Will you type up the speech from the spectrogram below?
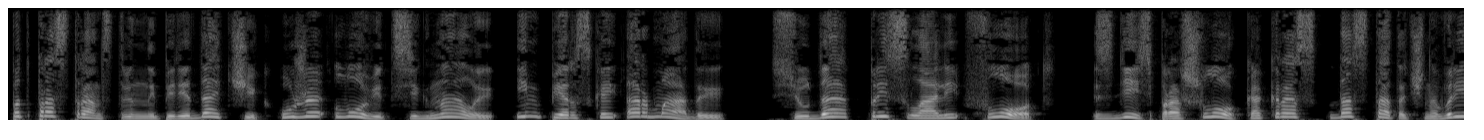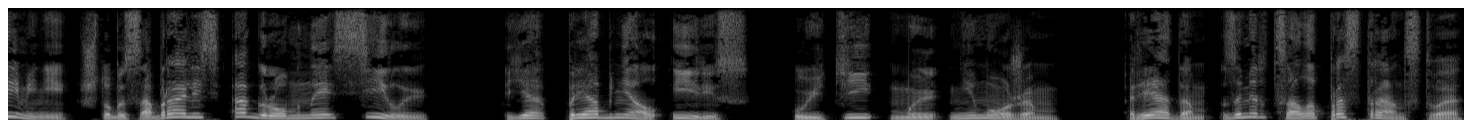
подпространственный передатчик уже ловит сигналы имперской армады. Сюда прислали флот. Здесь прошло как раз достаточно времени, чтобы собрались огромные силы. Я приобнял Ирис. Уйти мы не можем. Рядом замерцало пространство,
